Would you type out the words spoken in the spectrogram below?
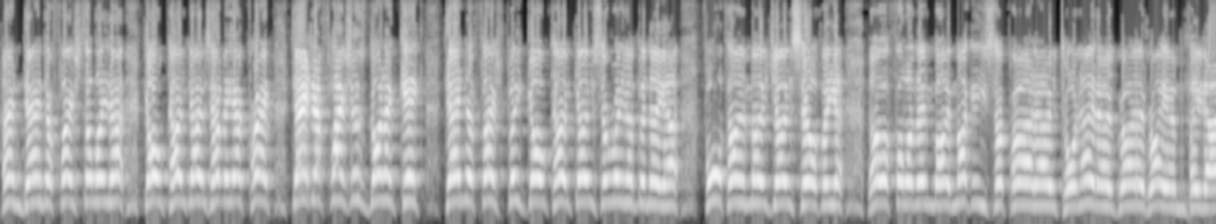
And Dana Flash the leader. Gold Coco's having a crack. Dana Flash has got a kick. Dana Flash beat Gold Coco, Serena Bonita. Fourth home Mojo Selfie. They were followed then by Muggy Soprano, Tornado Grove, Ray and Peter,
